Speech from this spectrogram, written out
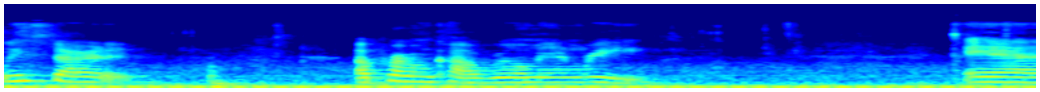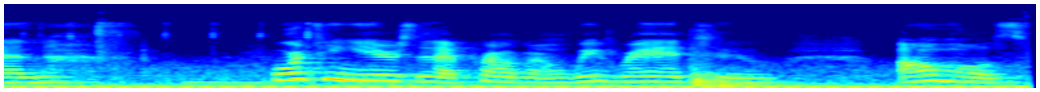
We started a program called Real Men Read. And 14 years of that program, we read to almost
